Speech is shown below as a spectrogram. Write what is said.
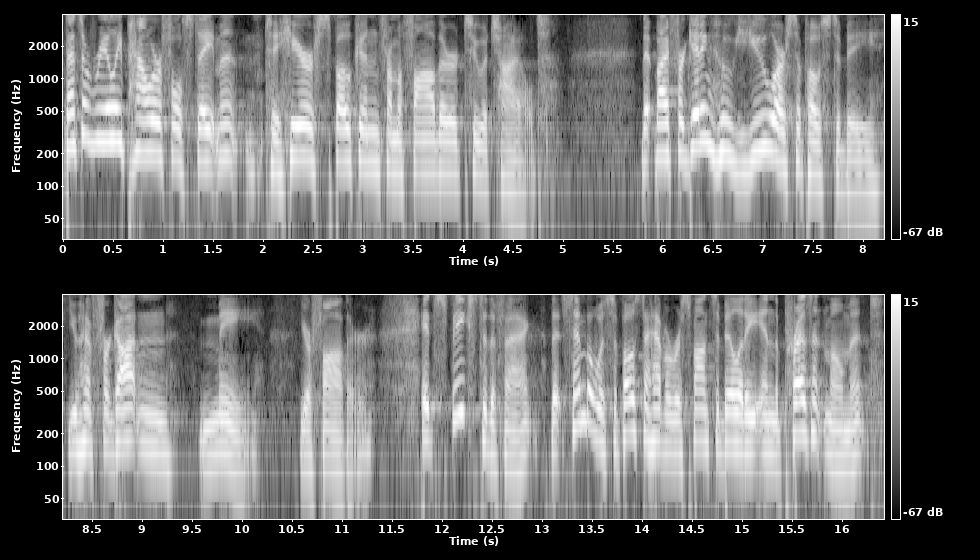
That's a really powerful statement to hear spoken from a father to a child. That by forgetting who you are supposed to be, you have forgotten me, your father. It speaks to the fact that Simba was supposed to have a responsibility in the present moment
